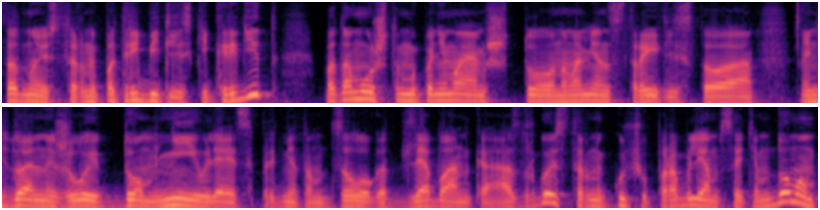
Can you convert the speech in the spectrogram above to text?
с одной стороны, потребительский кредит, потому что мы понимаем, что на момент строительства индивидуальный жилой дом не является предметом залога для банка, а с другой стороны, кучу проблем с этим домом,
